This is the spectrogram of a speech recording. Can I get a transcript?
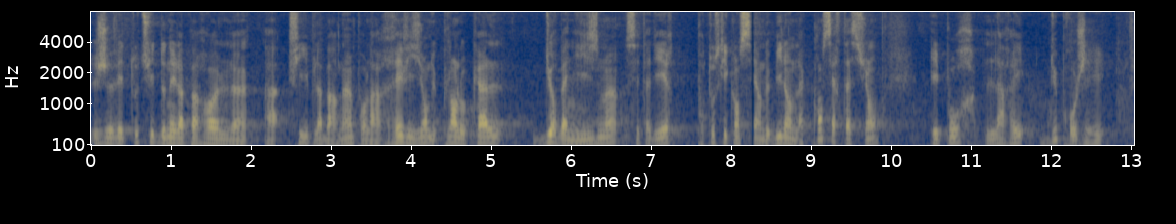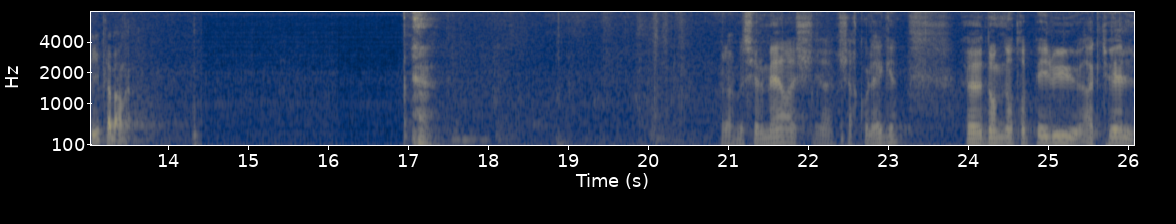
je vais tout de suite donner la parole à Philippe Labardin pour la révision du plan local d'urbanisme, c'est-à-dire pour tout ce qui concerne le bilan de la concertation et pour l'arrêt du projet. Philippe Labardin. Voilà, monsieur le maire, chers collègues, euh, donc notre PLU actuel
